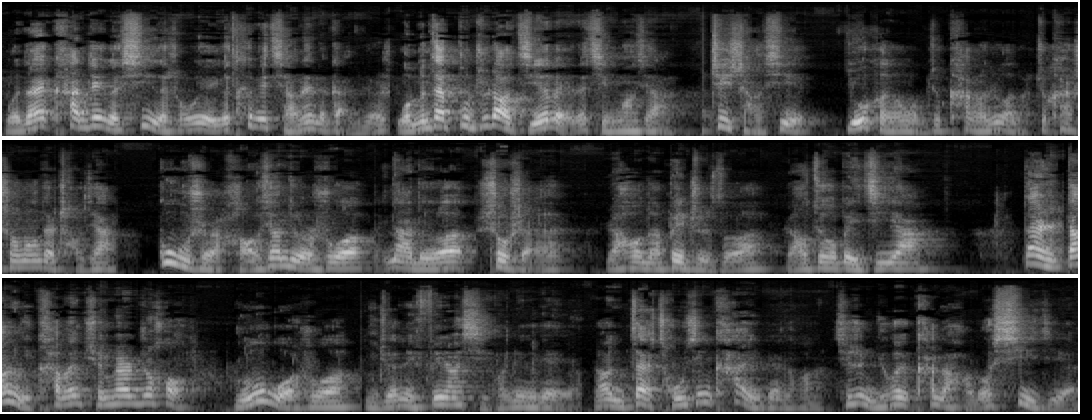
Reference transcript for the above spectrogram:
我在看这个戏的时候，我有一个特别强烈的感觉，我们在不知道结尾的情况下，这场戏有可能我们就看个热闹，就看双方在吵架。故事好像就是说纳德受审，然后呢被指责，然后最后被羁押。但是当你看完全片之后，如果说你觉得你非常喜欢这个电影，然后你再重新看一遍的话，其实你就会看到好多细节，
